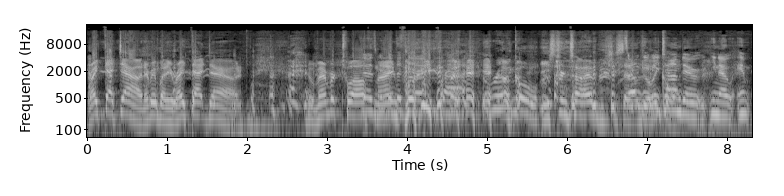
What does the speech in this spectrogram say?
write that down, everybody. Write that down. November twelfth, nine forty really cool. Eastern time. She said so I was give really you time cool. to you know em-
